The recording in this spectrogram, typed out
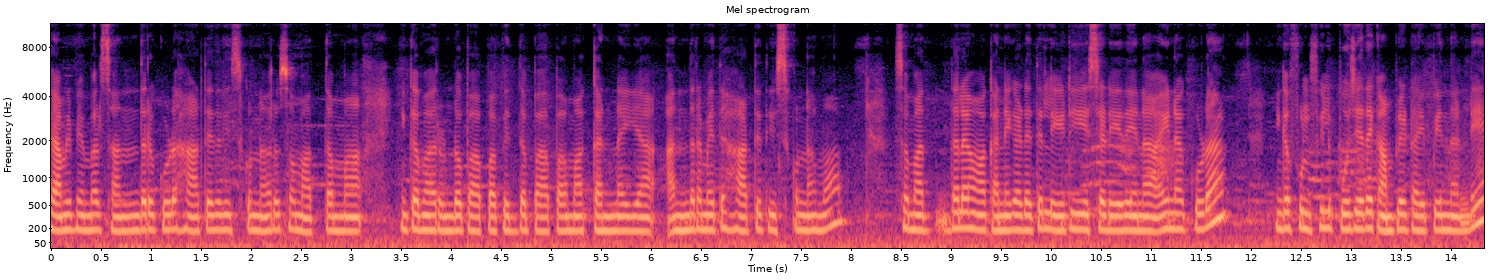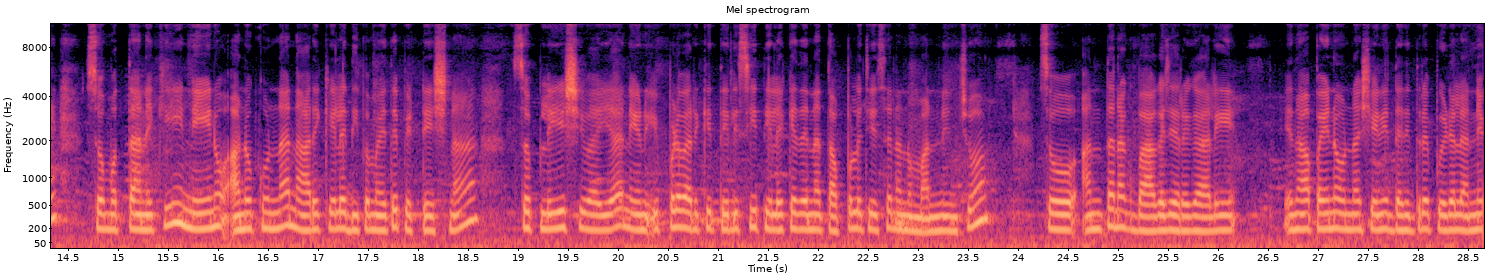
ఫ్యామిలీ మెంబర్స్ అందరూ కూడా హారతి అయితే తీసుకున్నారు. సో మా అత్తమ్మ ఇంకా మా రెండో పాప పెద్ద పాప మా కన్నయ్య అందరం అయితే హారతి తీసుకున్నాము. సో మధ్యలో మా కన్నయ్యగాడు అయితే లేట్ చేసాడు ఏదైనా అయినా కూడా. ఇంకా ఫుల్ఫిల్ పూజ అయితే కంప్లీట్ అయిపోయిందండి. సో మొత్తానికి నేను అనుకున్న నారికేల దీపం అయితే పెట్టేసిన. సో ప్లీజ్ శివయ్య నేను ఇప్పటివరకు తెలిసి తెలియక ఏదైనా తప్పులు చేస్తే నన్ను మన్నించు. సో అంతా నాకు బాగా జరగాలి. నా పైన ఉన్న శని దరిద్ర పీడలు అన్నీ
